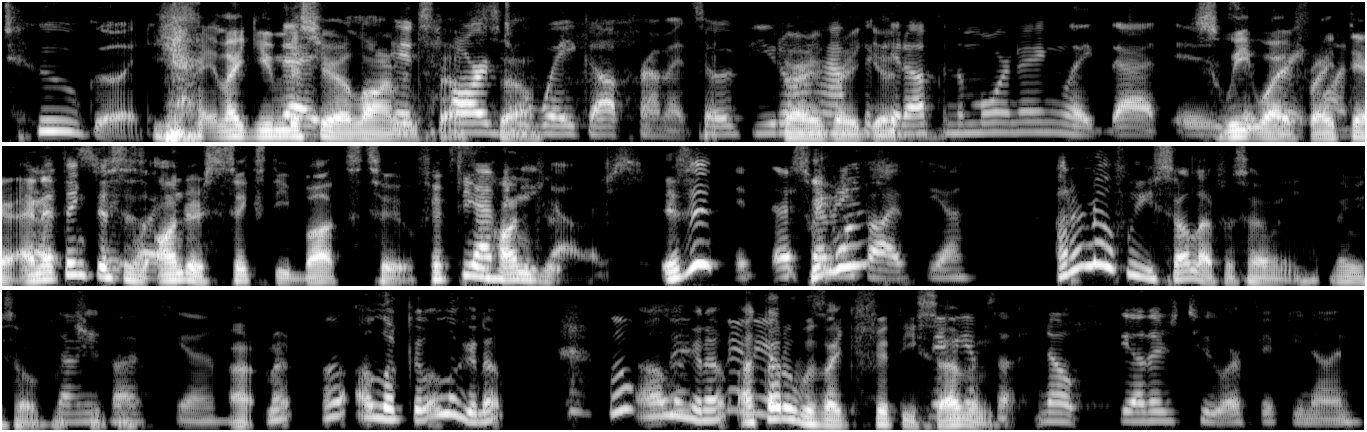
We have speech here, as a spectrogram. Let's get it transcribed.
too good. yeah, like you miss your alarm and It's stuff. hard so. to wake up from it. So if you don't have very to good. get up in the morning, like that is Sweet wife right one. there. And I think this is Wife. under 60 bucks too. 1500. Is it? It, uh, 75, yeah. I don't know if we sell that for 70. I think we sell it for 75, yeah. Uh, right, I'll- look it. I'll look it up. Well, I'll look it up. I thought it was like 57. so- no, the others two are 59.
